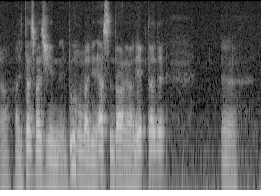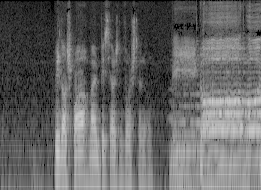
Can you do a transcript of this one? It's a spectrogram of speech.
Ja, also das, was ich in, in Buchenwald den ersten Tagen erlebt hatte, äh, widersprach meinen bisherigen Vorstellungen. Wie Gott på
